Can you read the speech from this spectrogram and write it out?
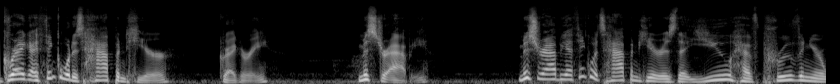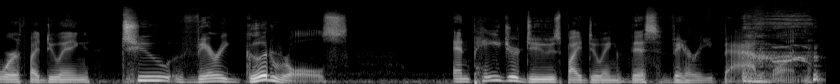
Greg, I think what has happened here, Gregory, Mr. Abbey, Mr. Abbey, I think what's happened here is that you have proven your worth by doing two very good roles and paid your dues by doing this very bad one.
